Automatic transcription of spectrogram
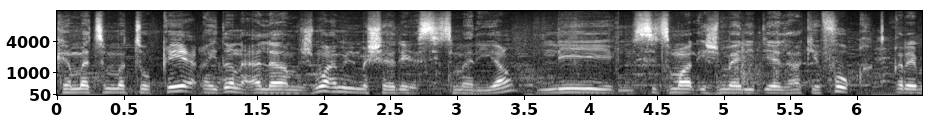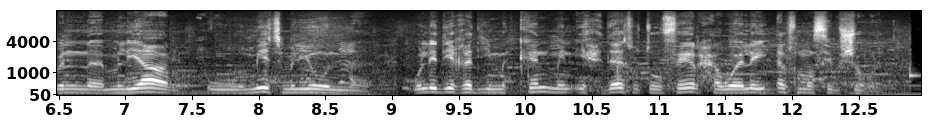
كما تم التوقيع أيضا على مجموعة من المشاريع الاستثمارية اللي الاستثمار الإجمالي ديالها كيفوق تقريبا مليار و100 مليون والذي غادي يمكن من إحداث وتوفير حوالي ألف منصب شغل.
